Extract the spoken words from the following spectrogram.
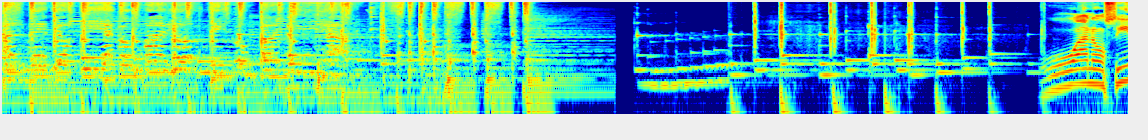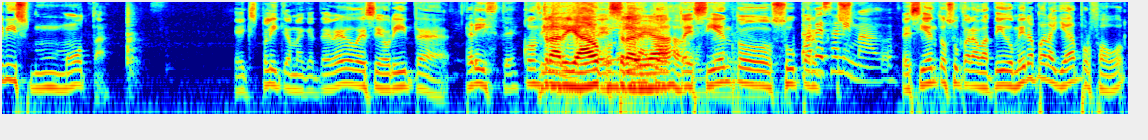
al mediodía con Mario y compañía. Juan Osiris Mota. Explícame que te veo desde ahorita. Triste. Contrariado, te contrariado. Siento, te siento súper. desanimado. Te siento súper abatido. Mira para allá, por favor.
